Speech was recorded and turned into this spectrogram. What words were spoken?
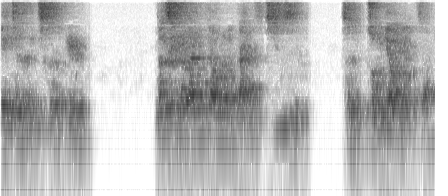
哎，真的很扯，我觉得。那是单跳那个杆子，其实是是很重要的，你知道吗？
